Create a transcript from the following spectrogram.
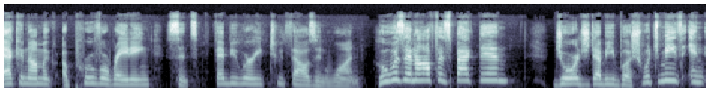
economic approval rating since February 2001. Who was in office back then? George W. Bush, which means in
